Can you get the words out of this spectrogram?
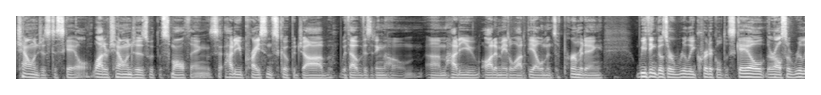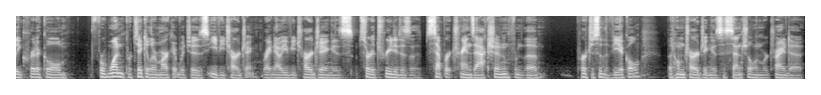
challenges to scale, a lot of challenges with the small things. How do you price and scope a job without visiting the home? Um, how do you automate a lot of the elements of permitting? We think those are really critical to scale. They're also really critical for one particular market, which is EV charging. Right now, EV charging is sort of treated as a separate transaction from the purchase of the vehicle, but home charging is essential, and we're trying to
